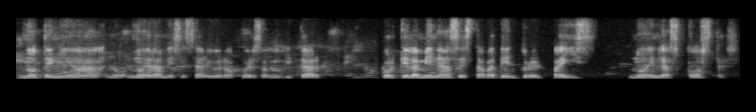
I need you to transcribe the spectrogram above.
no tenía, no, no era necesario una fuerza militar porque la amenaza estaba dentro del país no en las costas.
